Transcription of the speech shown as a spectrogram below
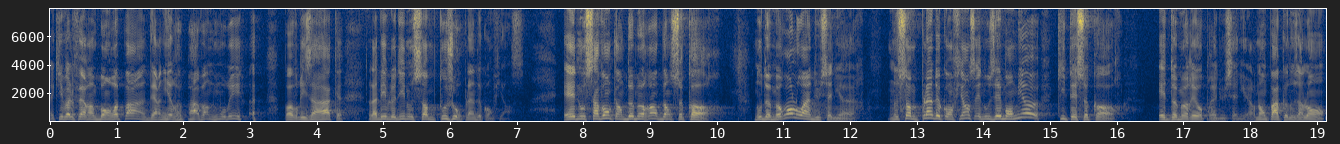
et qui veulent faire un bon repas, un dernier repas avant de mourir, pauvre Isaac, la Bible dit nous sommes toujours pleins de confiance. Et nous savons qu'en demeurant dans ce corps, nous demeurons loin du Seigneur. Nous sommes pleins de confiance et nous aimons mieux quitter ce corps et demeurer auprès du Seigneur. Non pas que nous allons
